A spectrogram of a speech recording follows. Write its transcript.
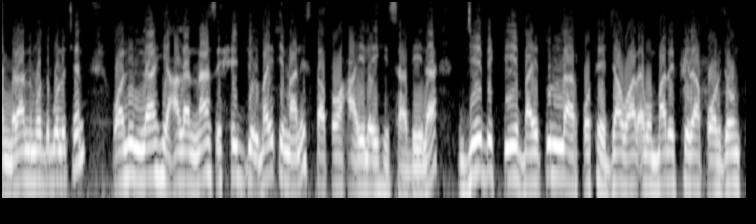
ইমরানের মধ্যে বলেছেন, ওয়ালিল্লাহি আলা নাস হিজ্জুল বাইতি মানিস তাতহা ইলাইহি সাবিলা। যে ব্যক্তি বাইতুল্লাহর পথে যাওয়ার এবং বাড়ি ফেরা পর্যন্ত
